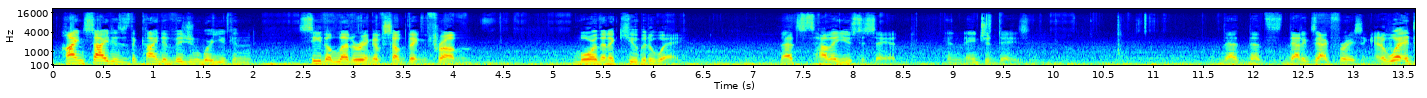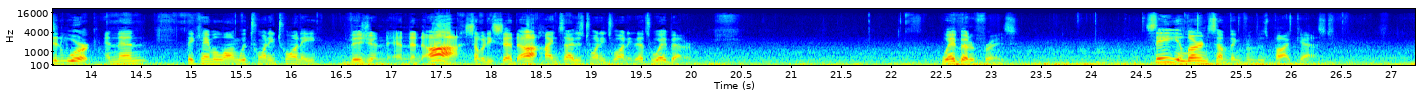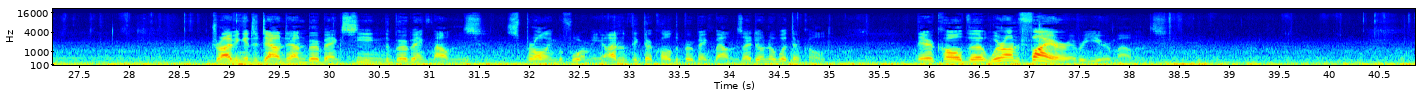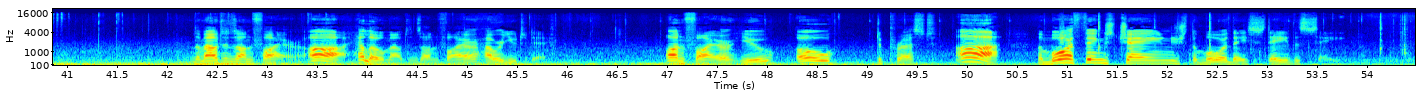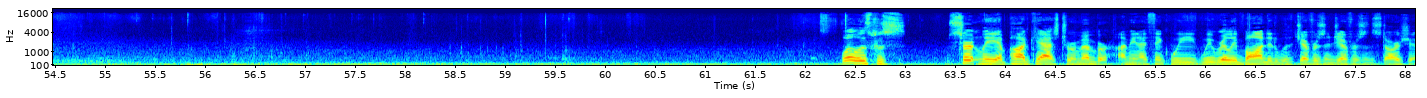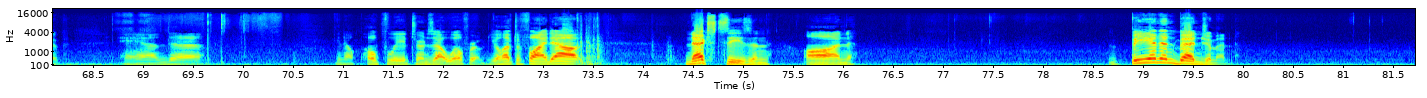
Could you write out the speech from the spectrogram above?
Hindsight is the kind of vision where you can see the lettering of something from more than a cubit away. That's how they used to say it in ancient days. That that's that exact phrasing, and it, it didn't work. And then they came along with 2020 vision, and then ah, somebody said ah, hindsight is 2020. That's way better. Way better phrase. See, you learned something from this podcast. Driving into downtown Burbank, seeing the Burbank Mountains sprawling before me. I don't think they're called the Burbank Mountains. I don't know what they're called. They're called the We're on Fire Every Year Mountains. The mountain's on fire. Ah, hello, mountains on fire. How are you today? On fire, you? Oh, depressed. Ah, the more things change, the more they stay the same. Well, this was certainly a podcast to remember. I mean, I think we, we really bonded with Jefferson Jefferson Starship. And, uh, you know, hopefully it turns out well for him. You'll have to find out next season on Bein' In Benjamin.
